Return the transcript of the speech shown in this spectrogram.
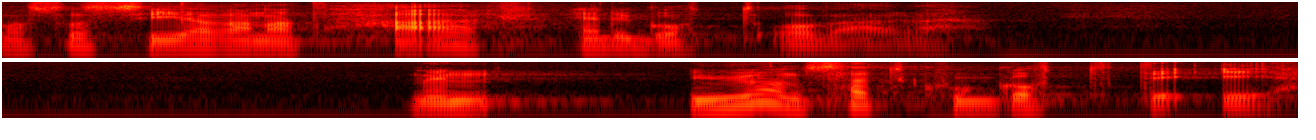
og så sier han at her er det godt å være. Men uansett hvor godt det er,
